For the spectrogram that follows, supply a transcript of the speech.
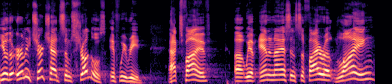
You know, the early church had some struggles if we read. Acts 5, uh, we have Ananias and Sapphira lying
